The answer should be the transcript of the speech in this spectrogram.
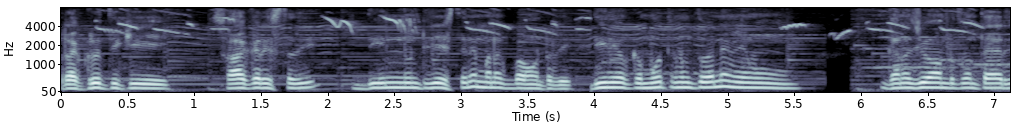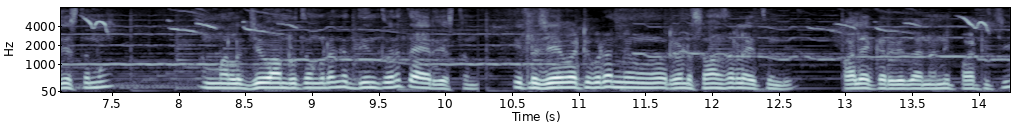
ప్రకృతికి సహకరిస్తుంది. దీని నుండి చేస్తేనే మనకు బాగుంటుంది. దీని యొక్క మూత్రంతోనే మేము ఘనజీవామృతం తయారు చేస్తాము. మళ్ళీ జీవామృతం కూడా దీంతోనే తయారు చేస్తాము. ఇట్లా చేయబట్టి కూడా మేము రెండు సంవత్సరాలు అవుతుంది. పాలేకర్ విధానాన్ని పాటించి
